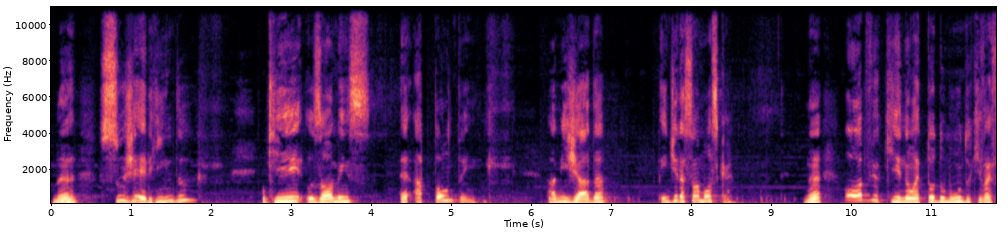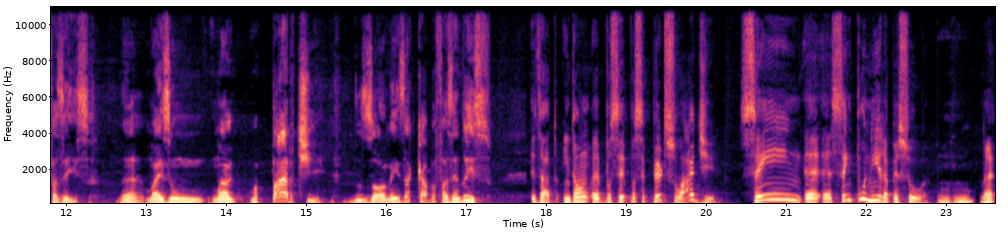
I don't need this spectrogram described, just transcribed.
né? Sugerindo que os homens é, apontem a mijada em direção à mosca, né? Óbvio que não é todo mundo que vai fazer isso, né? Mas um- uma, uma parte dos homens acaba fazendo isso. Exato. Então, é, você, você persuade sem, é, é, sem punir a pessoa, né?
